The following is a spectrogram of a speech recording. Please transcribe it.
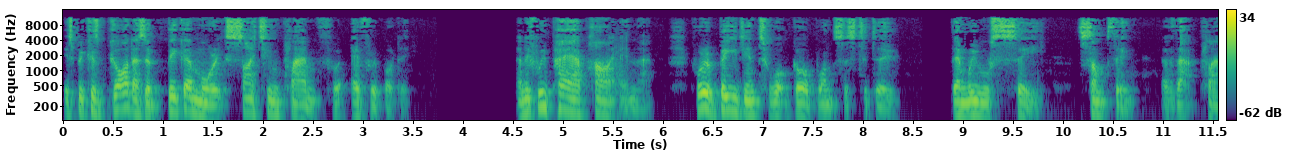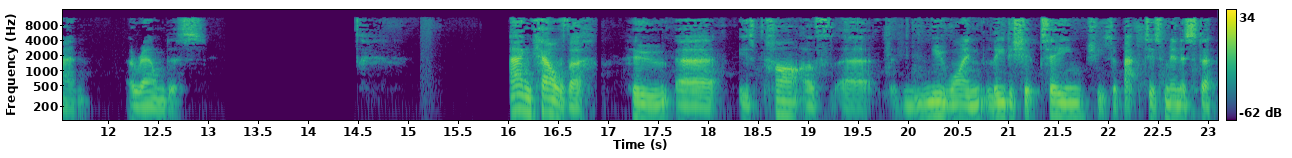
It's because God has a bigger, more exciting plan for everybody. And if we play our part in that, if we're obedient to what God wants us to do, then we will see something of that plan around us. Anne Calver, who uh, is part of uh, New Wine leadership team. She's a Baptist minister.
